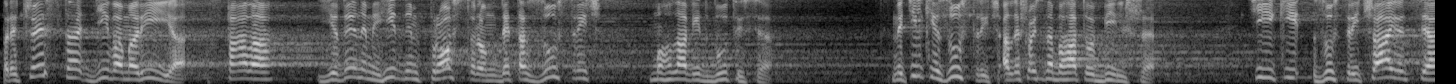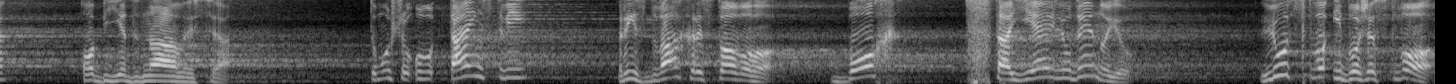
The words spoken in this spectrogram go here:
Пречиста Діва Марія стала єдиним гідним простором, де та зустріч могла відбутися. Не тільки зустріч, але щось набагато більше. Ті, які зустрічаються, об'єдналися. Тому що у таїнстві Різдва Христового Бог стає людиною. Людство і божество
